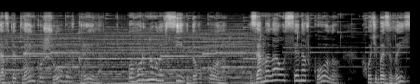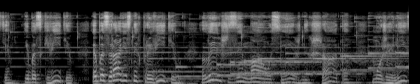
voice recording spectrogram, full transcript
та в тепленьку шубу вкрила, огорнула всіх довкола, замела усе навколо, хоч без листя і без квітів, і без радісних привітів, лиш зима у сніжних шатах може ліс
